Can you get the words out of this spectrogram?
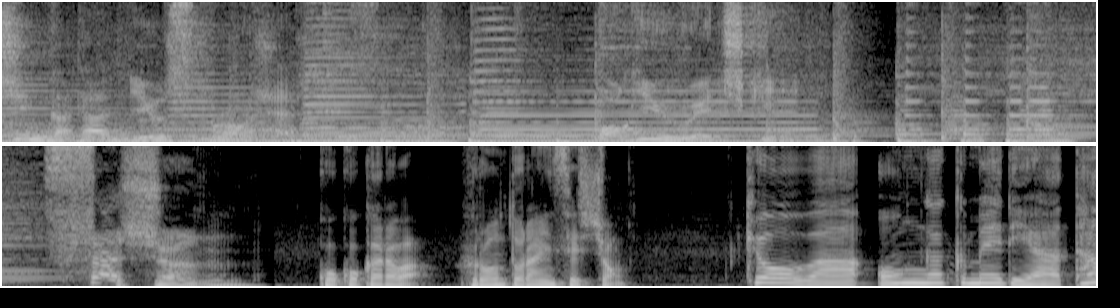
信型ニュースプロジェクト荻上チキセッションここからはフロントラインセッション。今日は音楽メディアター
